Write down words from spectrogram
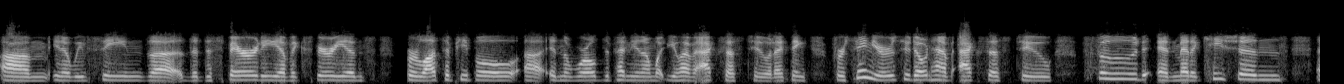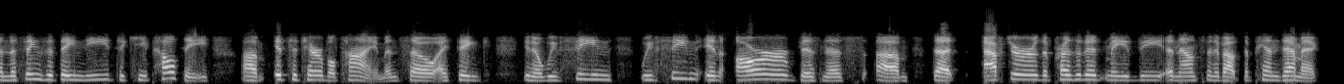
Um, you know, we've seen the the disparity of experience for lots of people uh, in the world, depending on what you have access to. And I think for seniors who don't have access to food and medications and the things that they need to keep healthy, um, it's a terrible time. And so I think you know we've seen we've seen in our business um, that after the president made the announcement about the pandemic.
